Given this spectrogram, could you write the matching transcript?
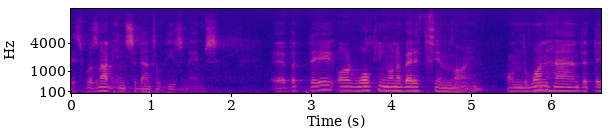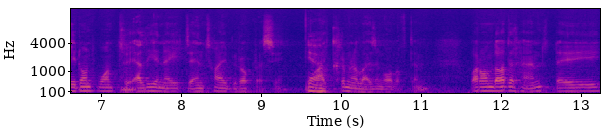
it was not incidental, these names. Uh, but they are walking on a very thin line on the one hand, that they don't want to alienate the entire bureaucracy yeah. by criminalizing all of them, but on the other hand, they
